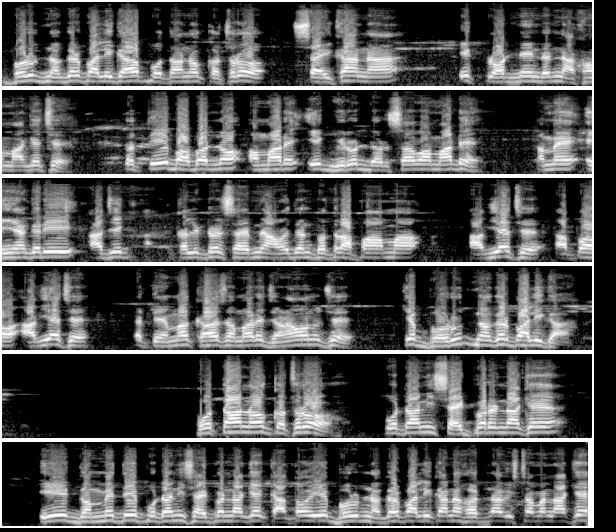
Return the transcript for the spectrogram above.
ભરૂચ નગરપાલિકા પોતાનો કચરો સાયખાના એક પ્લોટની અંદર નાખવા માગે છે. તો તે બાબતનો અમારે એક વિરોધ દર્શાવવા માટે અમે અહીંયા આગળ આજે કલેક્ટર સાહેબને આવેદનપત્ર આપવામાં આવ્યા છે, આપવા આવ્યા છે. તેમાં ખાસ અમારે જણાવવાનું છે કે ભરૂચ નગરપાલિકા પોતાનો કચરો પોતાની સાઈડ પર નાખે, એ ગમે તે પોતાની સાઈડ પર નાખે, કાં તો એ ભરૂચ નગરપાલિકાના હદના વિસ્તારમાં નાખે,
